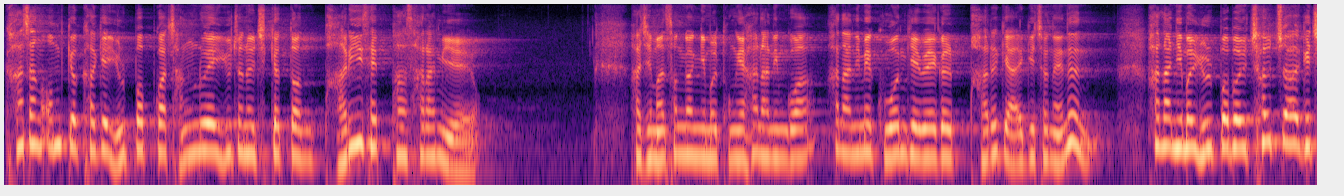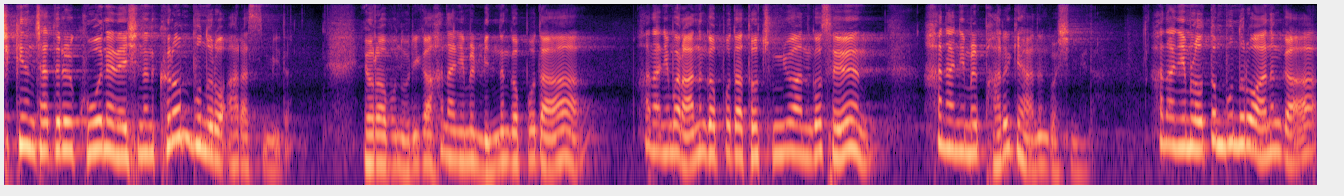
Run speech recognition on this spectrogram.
가장 엄격하게 율법과 장로의 유전을 지켰던 바리세파 사람이에요. 하지만 성령님을 통해 하나님과 하나님의 구원 계획을 바르게 알기 전에는 하나님을 율법을 철저하게 지키는 자들을 구원해 내시는 그런 분으로 알았습니다. 여러분 우리가 하나님을 믿는 것보다 하나님을 아는 것보다 더 중요한 것은 하나님을 바르게 아는 것입니다. 하나님을 어떤 분으로 아는가,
